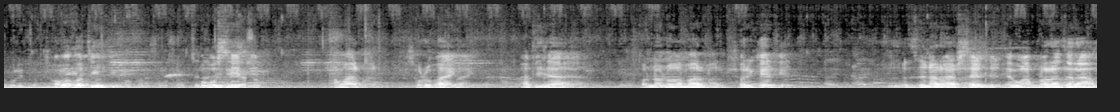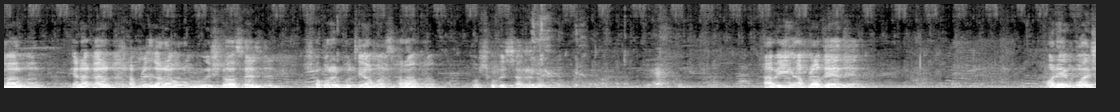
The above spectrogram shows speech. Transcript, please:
সভাপতি উপস্থিত আমার ছোট ভাই হাতিজা অন্যান্য আমার শরিকের যেনারা আসছেন এবং আপনারা যারা আমার এলাকার সামনে যারা উপবিষ্ট আছেন, সকলের প্রতি আমার সালাম ও শুভেচ্ছা রইল। আমি আপনাদের অনেক বয়স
